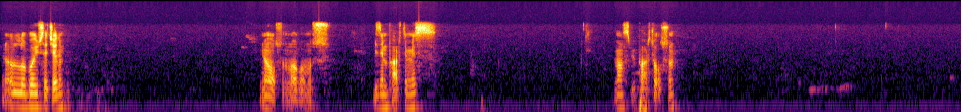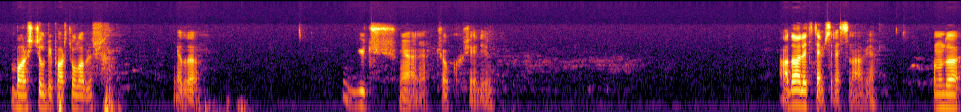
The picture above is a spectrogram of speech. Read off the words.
Şunu logoyu seçelim. Ne olsun logomuz? Bizim partimiz nasıl bir parti olsun? Barışçıl bir parti olabilir. ya da güç yani çok şey değil. Adaleti temsil etsin abi. Bunu da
